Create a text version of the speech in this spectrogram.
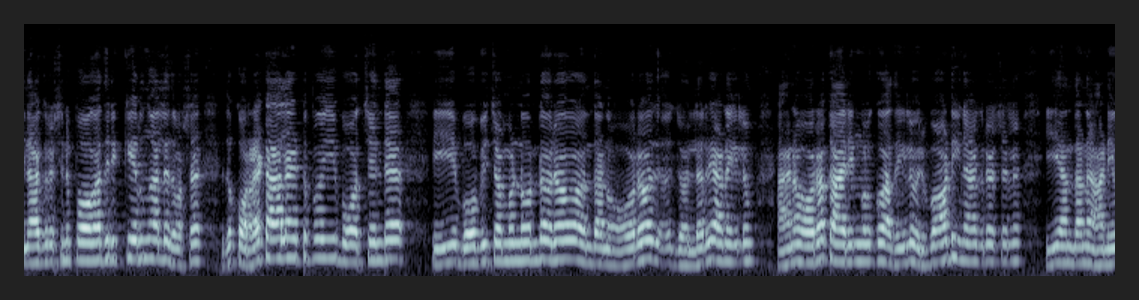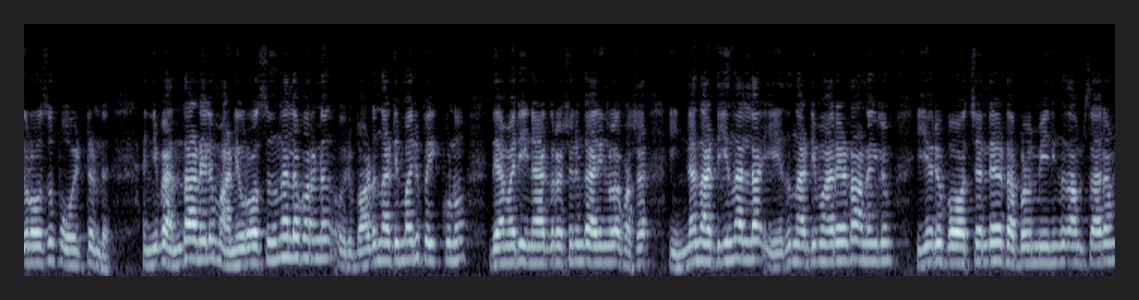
ഇനാഗ്രേഷന് പോകാതിരിക്കുകയായിരുന്നു നല്ലത്. പക്ഷേ ഇത് കുറേ കാലമായിട്ട് ഇപ്പോൾ ഈ ബോച്ചന്റെ ഈ ബോബി ചമ്മണ്ണൂറിന്റെ ഓരോ എന്താണ് ഓരോ ജ്വല്ലറി ആണെങ്കിലും അങ്ങനെ ഓരോ കാര്യങ്ങൾക്കും അതിൽ ഒരുപാട് ഇനാഗ്രേഷനിൽ ഈ എന്താണ് ഹണി റോസ് പോയിട്ടുണ്ട്. ഇനിയിപ്പോൾ എന്താണെങ്കിലും ഹണി റോസ് എന്നല്ല പറഞ്ഞ് ഒരുപാട് നടിമാർ പൊയ്ക്കണു ഇതേമാതിരി ഇനാഗ്രേഷനും കാര്യങ്ങളും. പക്ഷേ ഇന്ന നടി എന്നല്ല ഏത് നടിമാരുടെ ആണെങ്കിലും ഈ ഒരു ബോച്ചന്റെ ഡബിൾ മീനിങ് സംസാരം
